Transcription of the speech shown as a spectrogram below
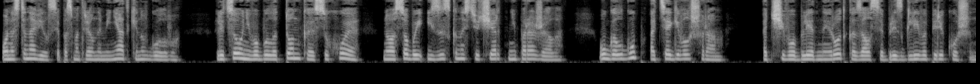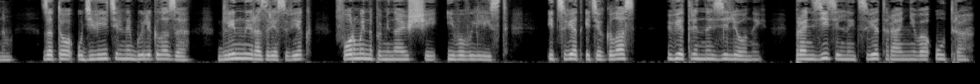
Он остановился, посмотрел на меня, откинув голову. Лицо у него было тонкое, сухое, но особой изысканностью черт не поражало. Угол губ оттягивал шрам, отчего бледный рот казался брезгливо перекошенным. Зато удивительны были глаза, длинный разрез век, формой напоминающий ивовый лист. И цвет этих глаз — ветрено-зеленый, пронзительный цвет раннего утра.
